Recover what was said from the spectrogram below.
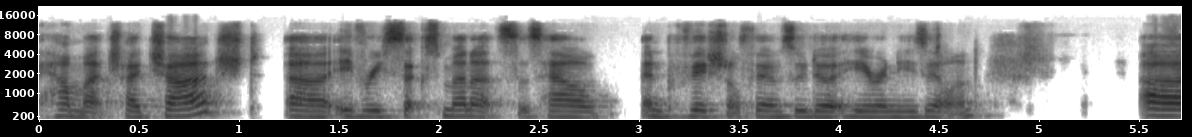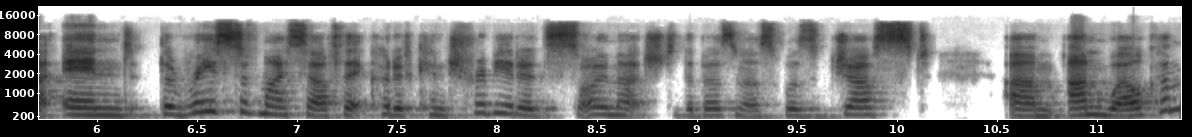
how much I charged. Uh, every six minutes is how in professional firms we do it here in New Zealand. Uh, and the rest of myself that could have contributed so much to the business was just um, unwelcome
